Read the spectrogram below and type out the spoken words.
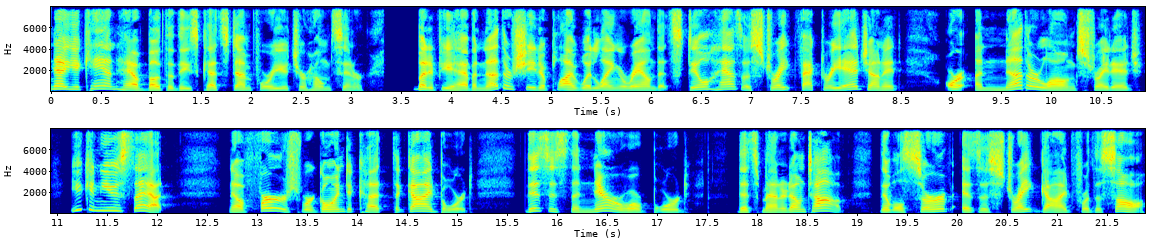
Now, you can have both of these cuts done for you at your home center. But if you have another sheet of plywood laying around that still has a straight factory edge on it, or another long straight edge, you can use that. Now, first, we're going to cut the guide board. This is the narrower board that's mounted on top that will serve as a straight guide for the saw.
